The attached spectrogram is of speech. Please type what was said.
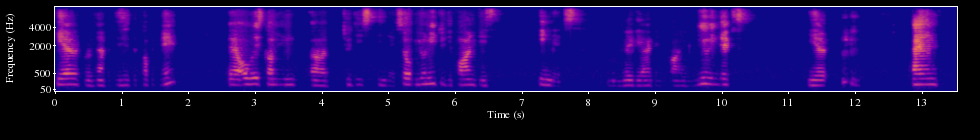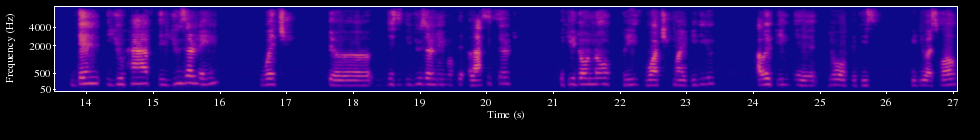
here, for example, this is the topic name. They are always coming uh, to this index. So you need to define this index. Maybe I can find a new index here. and then you have the username, which uh, this is the username of the Elasticsearch. If you don't know, please watch my video. I will link the video of this video as well.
